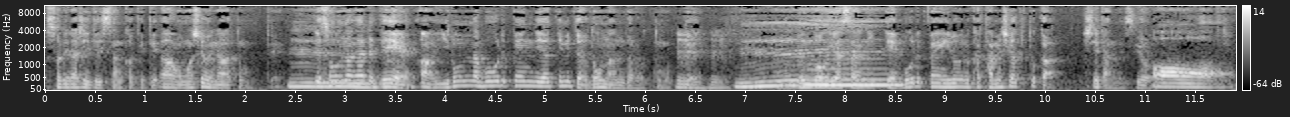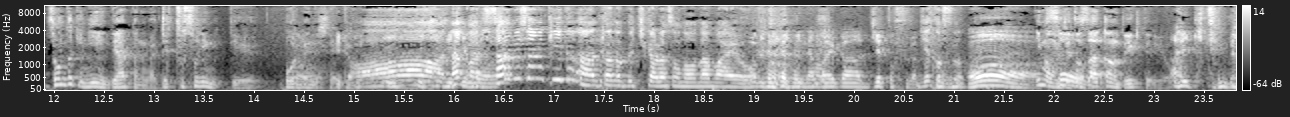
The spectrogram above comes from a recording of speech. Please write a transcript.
それらしいデッサン描けてあ面白いなと思って。うん。でその流れであいろんなボールペンでやってみたらどうなんだろうと思って、文房具屋さんに行ってボールペンいろいろ試し書きとかしてたんですよ。あその時に出会ったのがジェットストリームっていうボールペンでして聞いたあああなんか久々に聞いたなあんたの口からその名前を。名前がジェトスだった。ジェットスのああ今もジェットスアカウント生きてるよ。あ生きてんだ。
